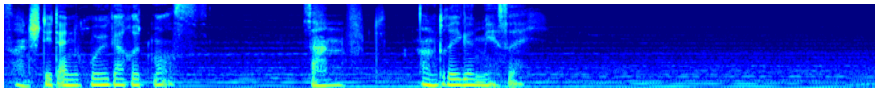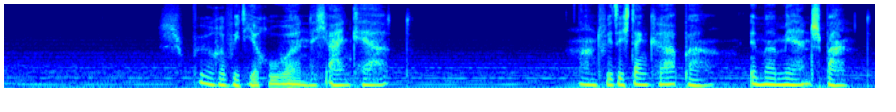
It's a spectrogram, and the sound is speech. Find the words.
So entsteht ein ruhiger Rhythmus, sanft und regelmäßig. Spüre, wie die Ruhe in dich einkehrt und wie sich dein Körper immer mehr entspannt.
